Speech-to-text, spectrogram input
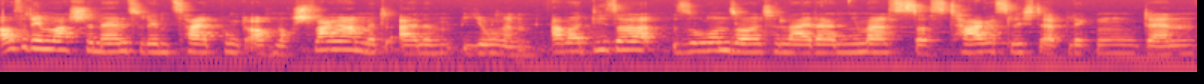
Außerdem war Shannon zu dem Zeitpunkt auch noch schwanger mit einem Jungen. Aber dieser Sohn sollte leider niemals das Tageslicht erblicken, denn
